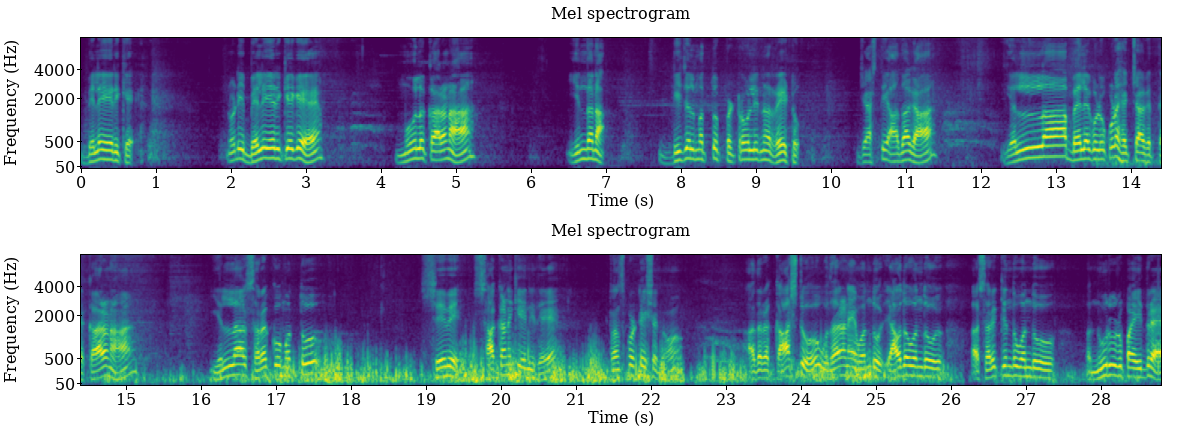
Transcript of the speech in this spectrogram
ಬೆಲೆ ಏರಿಕೆ. ನೋಡಿ, ಬೆಲೆ ಏರಿಕೆಗೆ ಮೂಲ ಕಾರಣ ಇಂಧನ, ಡೀಸೆಲ್ ಮತ್ತು ಪೆಟ್ರೋಲಿನ ರೇಟು ಜಾಸ್ತಿ ಆದಾಗ ಎಲ್ಲ ಬೆಲೆಗಳು ಕೂಡ ಹೆಚ್ಚಾಗುತ್ತೆ. ಕಾರಣ ಎಲ್ಲ ಸರಕು ಮತ್ತು ಸೇವೆ ಸಾಕಾಣಿಕೆ ಏನಿದೆ ಟ್ರಾನ್ಸ್ಪೋರ್ಟೇಷನ್ನು ಅದರ ಕಾಸ್ಟು ಉದಾಹರಣೆ ಒಂದು, ಯಾವುದೋ ಒಂದು ಸರಕಿಂದು ಒಂದು ನೂರು ರೂಪಾಯಿ ಇದ್ದರೆ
